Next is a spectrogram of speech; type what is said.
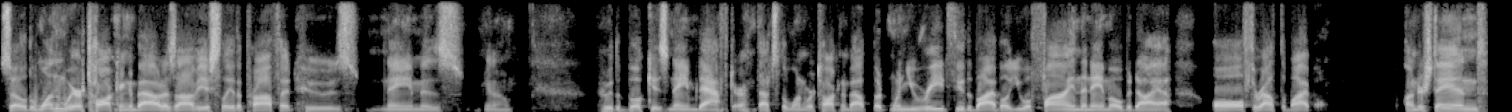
So the one we're talking about is obviously the prophet whose name is, you know, who the book is named after. That's the one we're talking about. But when you read through the Bible, you will find the name Obadiah all throughout the Bible. Understand,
